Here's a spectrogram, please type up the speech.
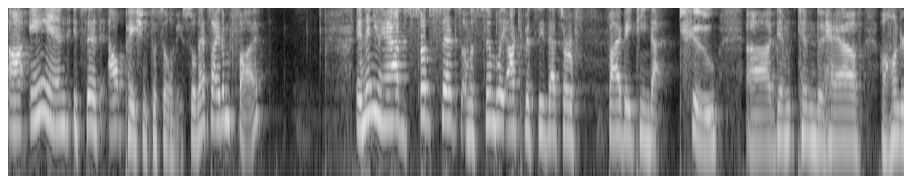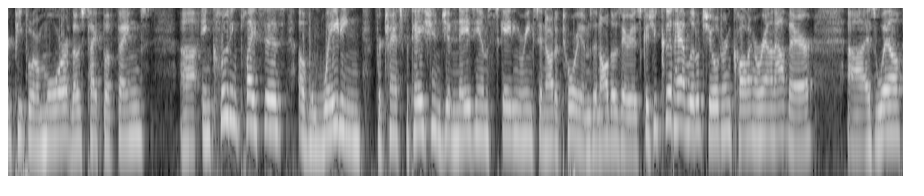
Uh, and it says outpatient facilities. So that's item five. And then you have subsets of assembly occupancies. That's our 518 two uh, tend to have 100 people or more, those type of things. Uh, including places of waiting for transportation, gymnasiums, skating rinks, and auditoriums, and all those areas, because you could have little children calling around out there uh, as well.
